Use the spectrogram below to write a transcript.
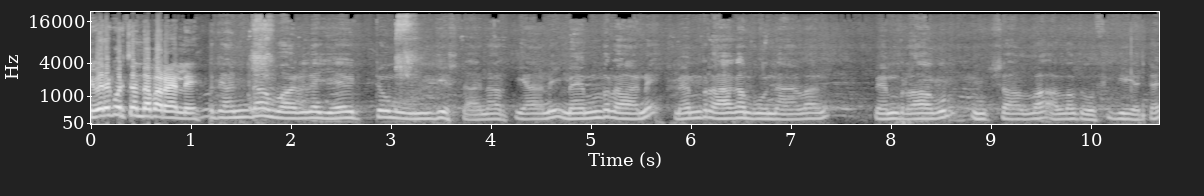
ഇവരെ കുറിച്ച് എന്താ പറയാനല്ലേ? രണ്ടാം വാർഡിലെ ഏറ്റവും മുന്തിയ സ്ഥാനാർത്ഥിയാണ് മെമ്പറാണ് മെമ്പറാകാൻ പോകുന്ന ആളാണ്. മെമ്പറാകും ഇൻഷാല്ല അള്ള തോഫിക്ക് ചെയ്യട്ടെ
